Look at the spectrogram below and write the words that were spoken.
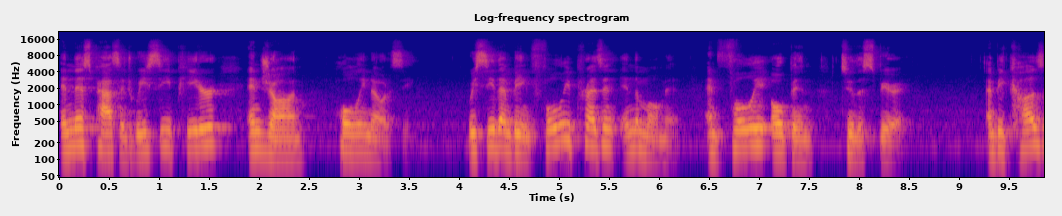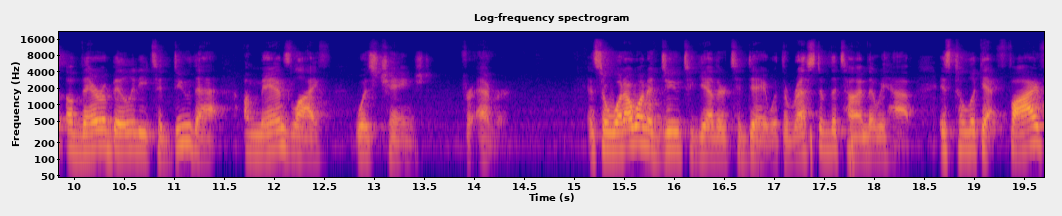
In this passage, we see Peter and John holy noticing we see them being fully present in the moment and fully open to the Spirit. And because of their ability to do that, a man's life was changed forever. And so, what I want to do together today, with the rest of the time that we have, is to look at five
